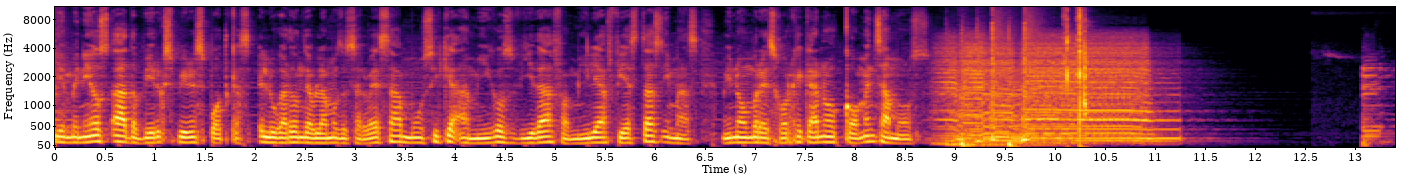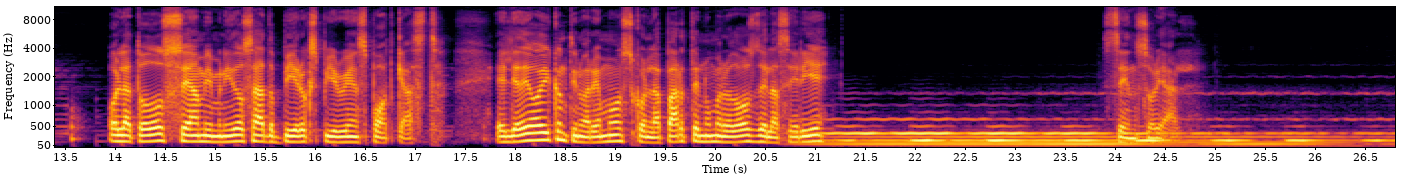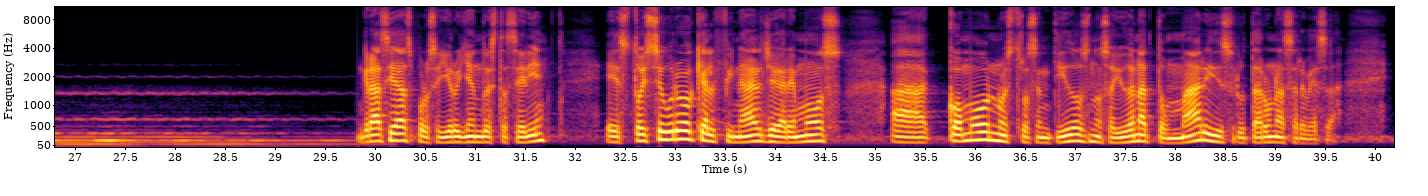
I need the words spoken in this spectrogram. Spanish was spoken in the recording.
Bienvenidos a The Beer Experience Podcast, el lugar donde hablamos de cerveza, música, amigos, vida, familia, fiestas y más. Mi nombre es Jorge Cano, comenzamos. Hola a todos, sean bienvenidos a The Beer Experience Podcast. El día de hoy continuaremos con la parte número 2 de la serie Sensorial. Gracias por seguir oyendo esta serie. Estoy seguro que al final llegaremos a cómo nuestros sentidos nos ayudan a tomar y disfrutar una cerveza.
